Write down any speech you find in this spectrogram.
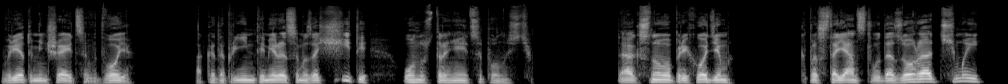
вред уменьшается вдвое, а когда приняты меры самозащиты, он устраняется полностью. Так снова приходим к постоянству дозора от тьмы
